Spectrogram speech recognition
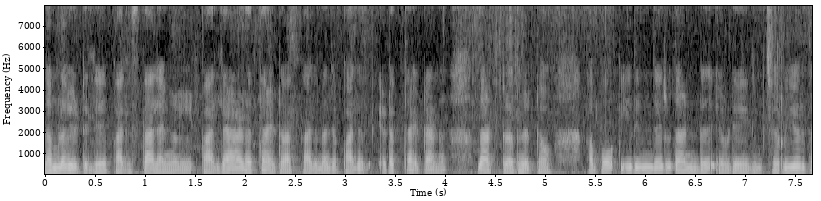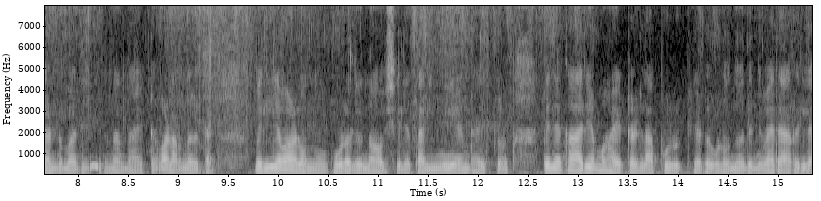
നമ്മുടെ വീട്ടിൽ പല സ്ഥലങ്ങളിൽ പലയിടത്തായിട്ട് സ്ഥലം എന്ന് പല ഇടത്തായിട്ടാണ് നട്ടത് കേട്ടോ അപ്പോൾ ഇതിന്റെ ഒരു തണ്ട് എവിടെയെങ്കിലും ചെറിയൊരു തണ്ട് മതി ഇത് നന്നായിട്ട് വളർന്നു കിട്ടാൻ. വലിയ വളമൊന്നും കൂടുതലൊന്നും ആവശ്യമില്ല തന്നെയേ ഉണ്ടായിരിക്കണം. പിന്നെ കാര്യമായിട്ടുള്ള പുഴുക്കേടുകളൊന്നും ഇതിന് വരാറില്ല.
